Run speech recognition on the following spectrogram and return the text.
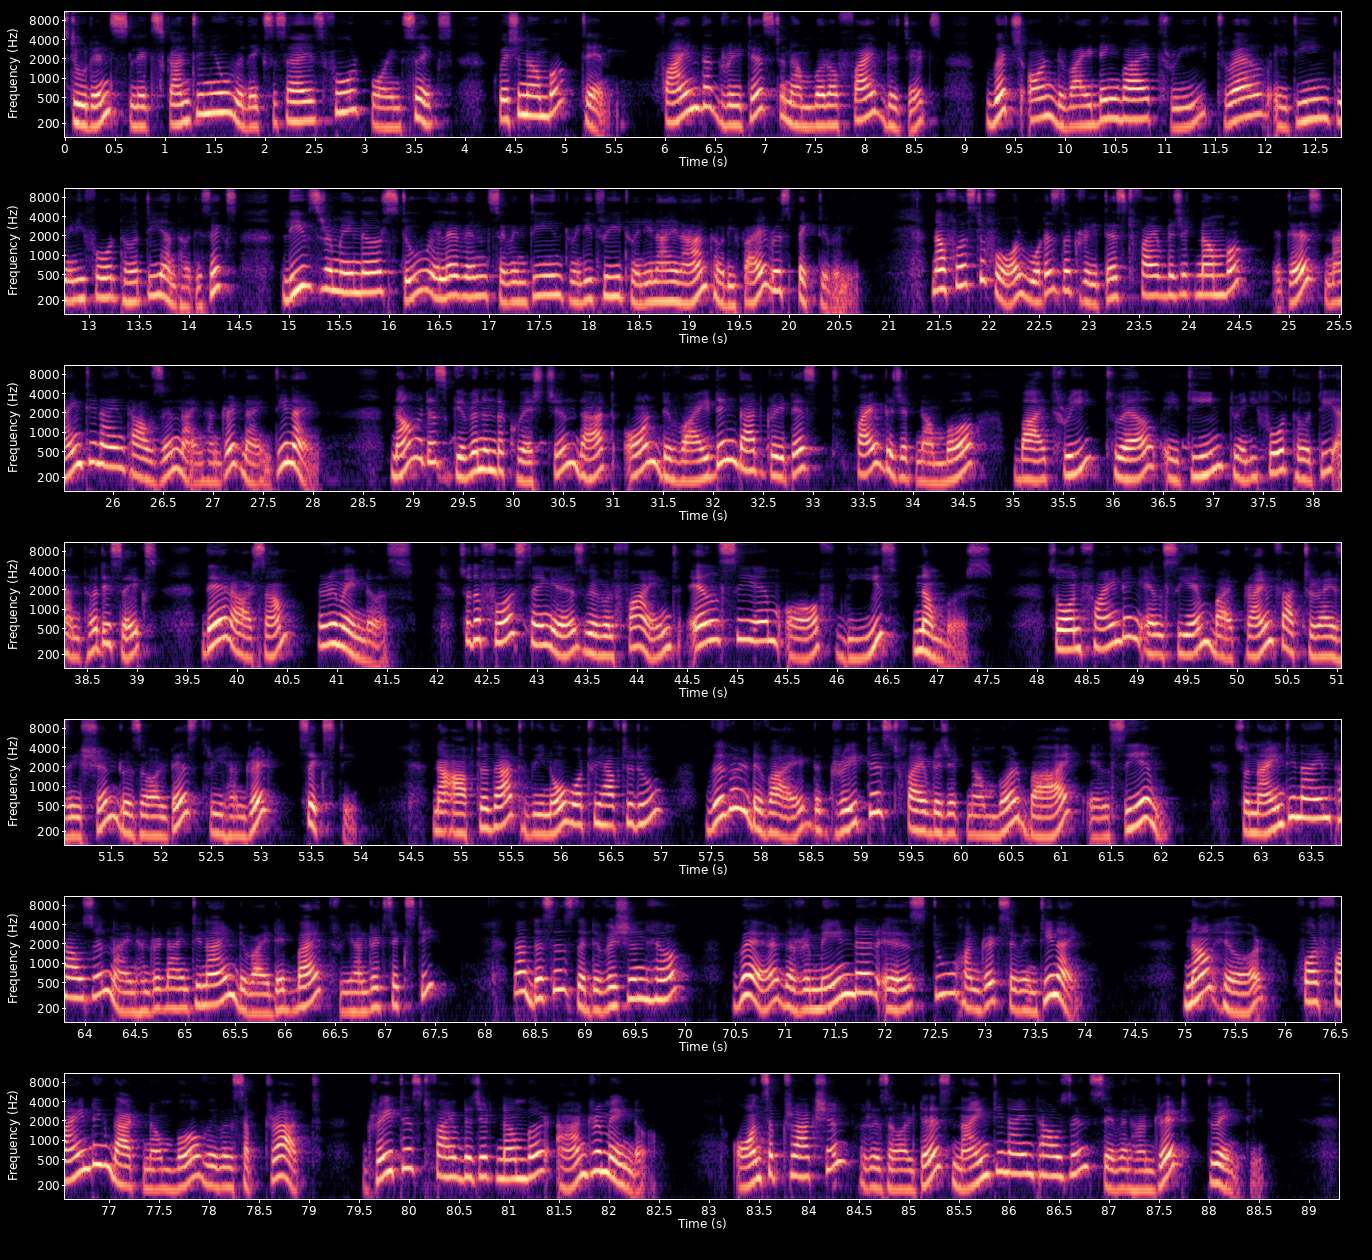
Students, let's continue with exercise 4.6, question number 10. Find the greatest number of 5 digits which on dividing by 3, 12, 18, 24, 30 and 36 leaves remainders 2, 11, 17, 23, 29 and 35 respectively. Now first of all, what is the greatest 5 digit number? It is 99,999. Now it is given in the question that on dividing that greatest 5 digit number by 3, 12, 18, 24, 30 and 36, there are some remainders. So the first thing is we will find LCM of these numbers. So on finding LCM by prime factorization, result is 360. Now after that, we know what we have to do. We will divide the greatest 5 digit number by LCM. So 99,999 divided by 360. Now this is the division here where the remainder is 279. Now here for finding that number we will subtract greatest 5 digit number and remainder. On subtraction result is 99,720.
